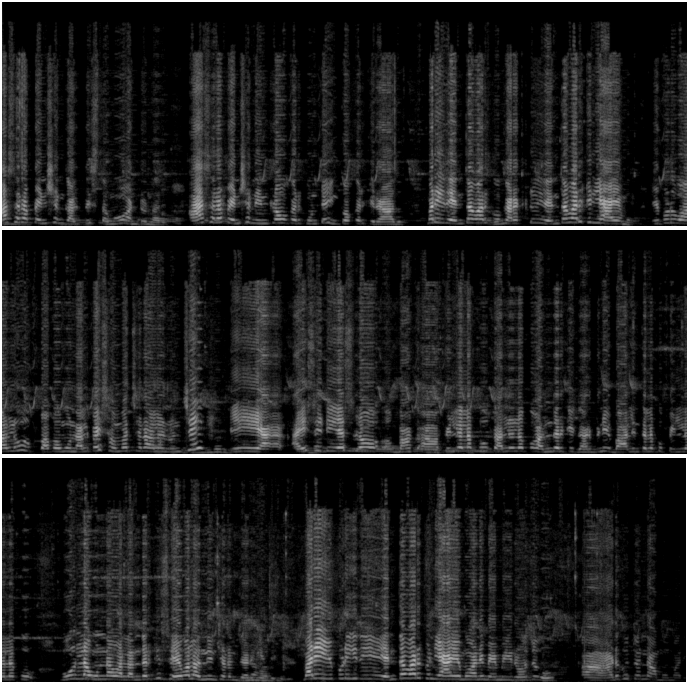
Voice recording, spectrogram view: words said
ఆసరా పెన్షన్ కల్పిస్తాము అంటున్నారు. ఆసరా పెన్షన్ ఇంట్లో ఒకరికి ఉంటే ఇంకొకరికి రాదు. మరి ఇది ఎంతవరకు కరెక్ట్? ఇది ఎంతవరకు న్యాయము? ఇప్పుడు వాళ్ళు పాపము నలభై సంవత్సరాల నుంచి ఈ ఐసిడిఎస్లో మా పిల్లలకు తల్లులకు అందరికీ గర్భిణీ బాలింతలకు పిల్లలకు ఊళ్ళో ఉన్న వాళ్ళందరికీ సేవలు అందించడం జరిగింది. మరి ఇప్పుడు ఇది ఎంతవరకు న్యాయము అని మేము ఈ రోజు అడుగుతున్నాము మరి.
